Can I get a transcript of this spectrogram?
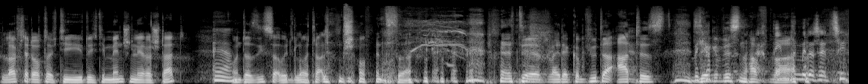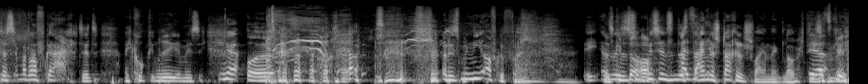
Läuft ja doch durch die, durch die menschenleere Stadt. Ja. Und da siehst du aber die Leute alle im Schaufenster. der, weil der Computerartist Ich sehr hab, gewissenhaft nachdem war. du mir das erzählt hast, immer darauf geachtet. Ich gucke ihn regelmäßig. Ja. Äh, und das ist mir nie aufgefallen. Ich, also gibt so doch ein auch- bisschen sind das Also- deine Stachelschweine, glaube ich. Ja. sind-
